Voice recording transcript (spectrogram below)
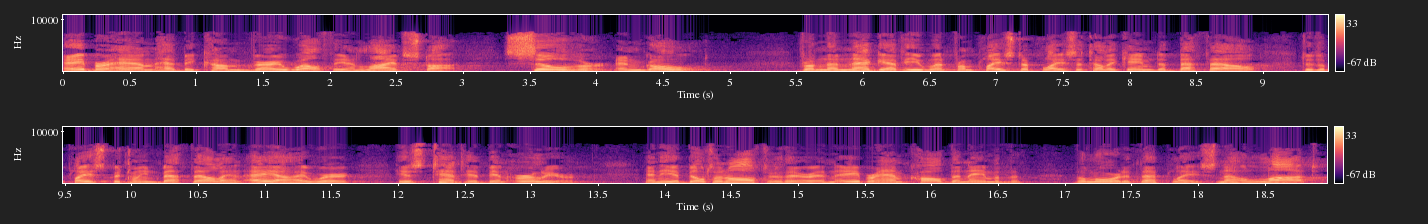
Abraham had become very wealthy in livestock silver, and gold. From the Negev, he went from place to place until he came to Bethel, to the place between Bethel and Ai, where his tent had been earlier. And he had built an altar there, and Abraham called the name of the, the Lord at that place. Now, Lot,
